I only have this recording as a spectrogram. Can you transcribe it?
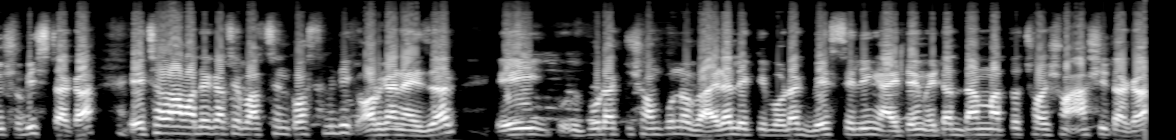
দুইশো বিশ টাকা। এছাড়াও আমাদের কাছে পাচ্ছেন কসমেটিক অর্গানাইজার এই প্রোডাক্টটি সম্পূর্ণ ভাইরাল একটি প্রোডাক্ট বেস্ট সেলিং আইটেম এটার দাম মাত্র ছয়শো আশি টাকা।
